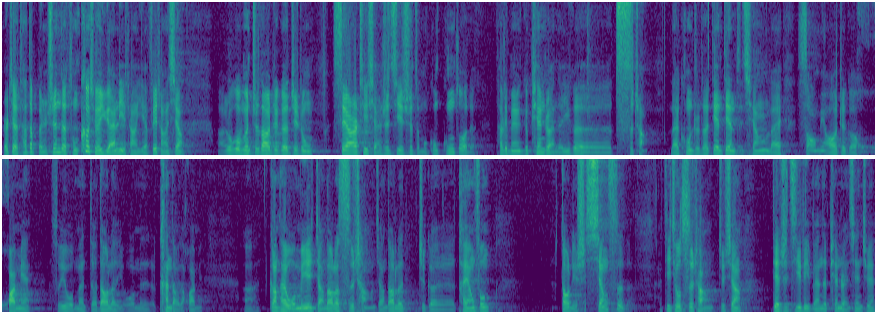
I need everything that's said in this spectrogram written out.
而且它的本身的从科学原理上也非常像。啊，如果我们知道这个这种 CRT 显示器是怎么工工作的，它里面有一个偏转的一个磁场来控制的电电子枪来扫描这个画面，所以我们得到了我们看到的画面。啊，刚才我们也讲到了磁场，讲到了这个太阳风，道理是相似的。地球磁场就像电视机里边的偏转线圈，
